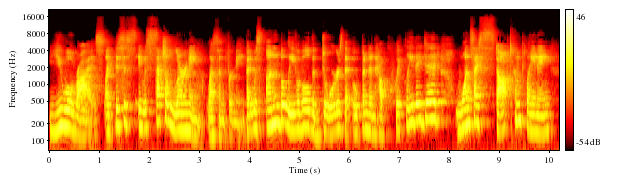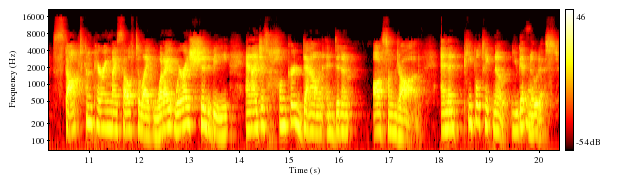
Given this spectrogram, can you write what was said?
you will rise. Like this is, it was such a learning lesson for me, but it was unbelievable the doors that opened and how quickly they did once I stopped complaining, stopped comparing myself to like what I, where I should be, and I just hunkered down and did an awesome job and then people take note you get yeah. noticed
